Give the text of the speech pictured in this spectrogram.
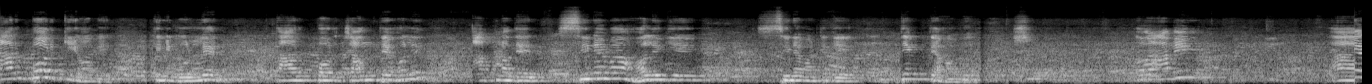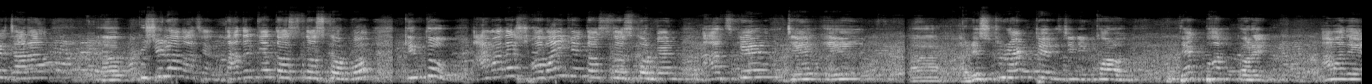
তারপর কি হবে? তিনি বললেন, তারপর জানতে হলে আপনাদের সিনেমা হলে গিয়ে সিনেমাটিকে দেখতে হবে। তো আমি যারা আহ, আছেন তাদেরকে তসনস করব। কিন্তু আমাদের সবাইকে তসনস করবেন আজকে যে এই রেস্টুরেন্টের যিনি দেখভাল করেন আমাদের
